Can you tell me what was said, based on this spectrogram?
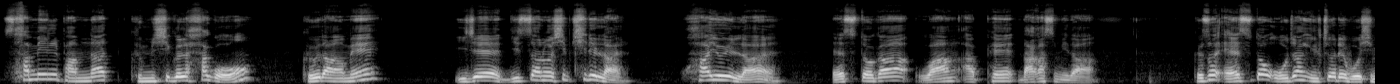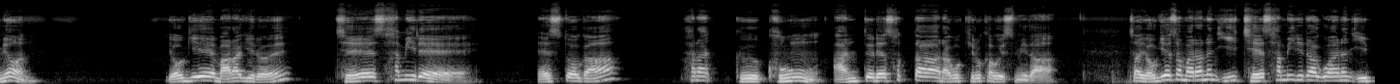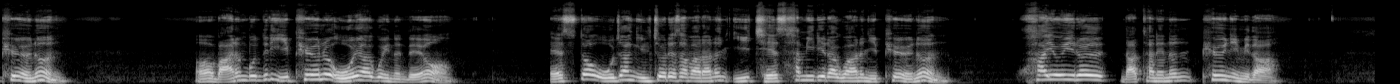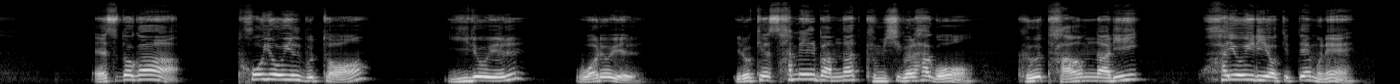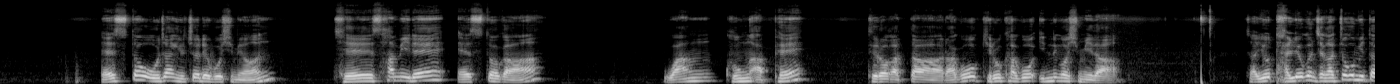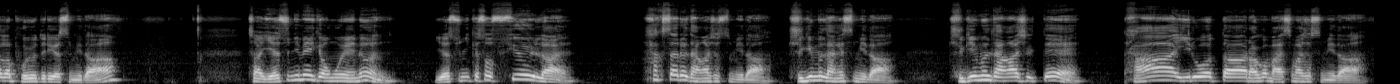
3일 밤낮 금식을 하고 그 다음에 이제 니산월 17일 날 화요일 날 에스더가 왕 앞에 나갔습니다. 그래서 에스더 5장 1절에 보시면 여기에 말하기를 제3일에 에스더가 하나 그 궁 안뜰에 섰다라고 기록하고 있습니다. 자, 여기에서 말하는 이 제3일이라고 하는 이 표현은 어, 많은 분들이 이 표현을 오해하고 있는데요. 에스더 5장 1절에서 말하는 이 제3일이라고 하는 이 표현은 화요일을 나타내는 표현입니다. 에스더가 토요일부터 일요일, 월요일 이렇게 3일 밤낮 금식을 하고 그 다음 날이 화요일이었기 때문에 에스더 5장 1절에 보시면 제3일에 에스더가 왕궁 앞에 들어갔다라고 기록하고 있는 것입니다. 자, 요 달력은 제가 조금 이따가 보여드리겠습니다. 자, 예수님의 경우에는 예수님께서 수요일 날 학살을 당하셨습니다. 죽임을 당했습니다. 죽임을 당하실 때 다 이루었다라고 말씀하셨습니다.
